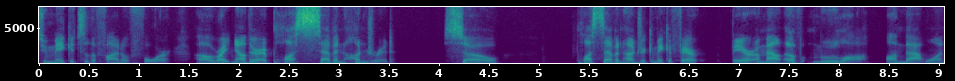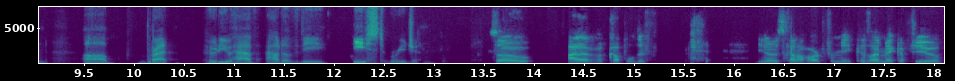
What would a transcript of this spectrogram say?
to make it to the final four. Uh, right now they're at plus 700. So plus 700 can make a fair fair amount of moolah on that one. Uh, Brett, who do you have out of the East region? So I have a couple different. You know, it's kind of hard for me because I make a few.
